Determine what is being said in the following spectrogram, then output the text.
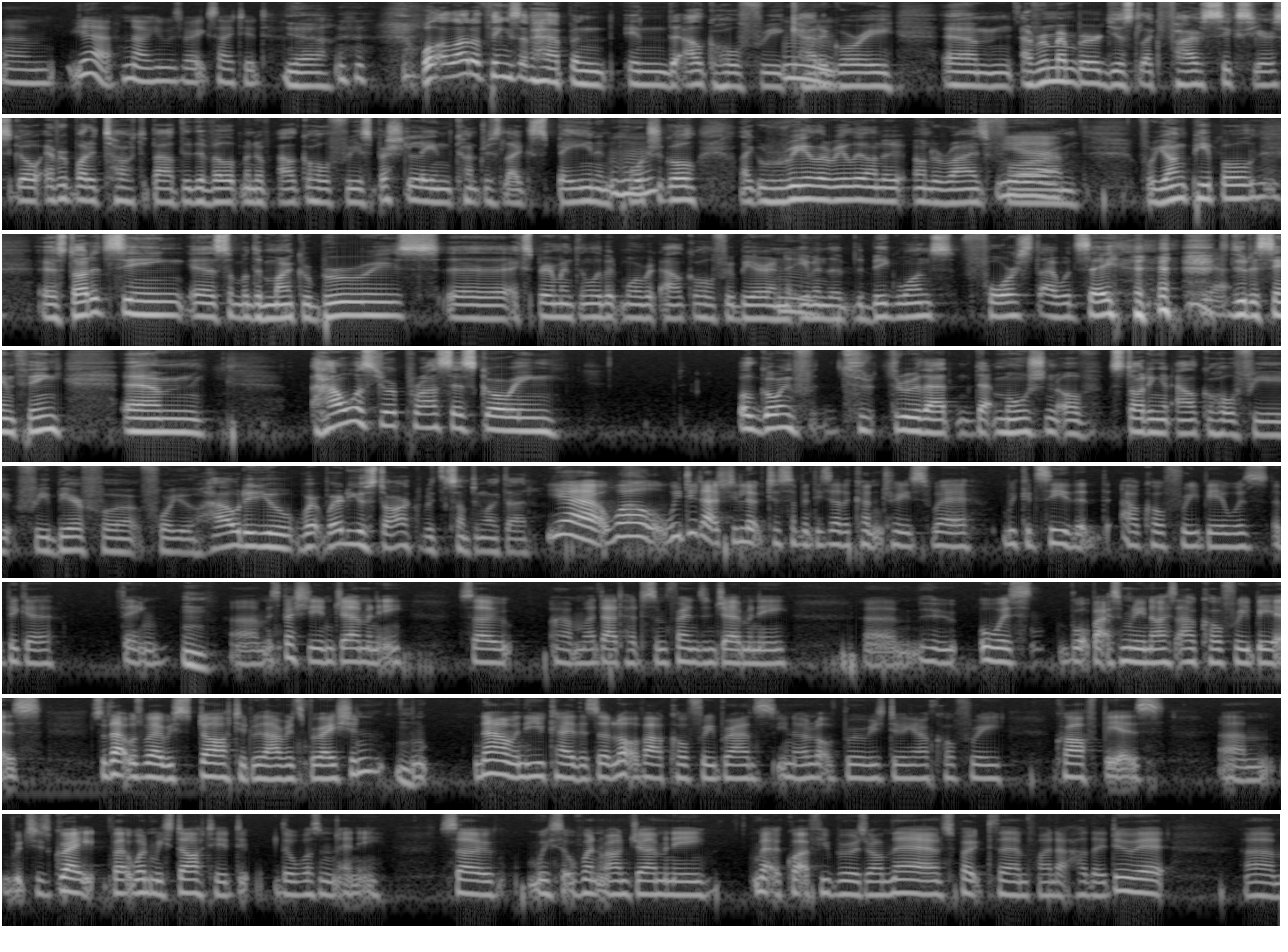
um, yeah, no, he was very excited. Yeah. well, a lot of things have happened in the alcohol free Mm. category. Um, I remember just like five, six years ago, everybody talked about the development of alcohol free, especially in countries like Spain and Mhm. Portugal, like really, really on the on the rise for Yeah. Um, for young people. Uh, started seeing uh, some of the microbreweries uh, experimenting a little bit more with alcohol free beer, and Mm. even the, the big ones forced, I would say, Yeah. to do the same thing. Um, how was your process going? Well, going th- through that that motion of starting an alcohol free free beer for for you. How did you? Where, where do you start with something like that? Yeah, well, we did actually look to some of these other countries where we could see that alcohol-free beer was a bigger thing, Mm. um, especially in Germany. So um, my dad had some friends in Germany um, who always brought back some really nice alcohol-free beers. So that was where we started with our inspiration. Mm. Now in the UK, there's a lot of alcohol-free brands. You know, a lot of breweries doing alcohol-free craft beers, um, which is great. But when we started, it, there wasn't any. So we sort of went around Germany, met quite a few brewers around there, and spoke to them, find out how they do it. Um,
